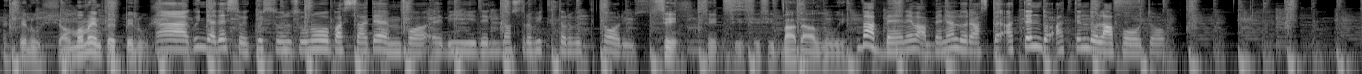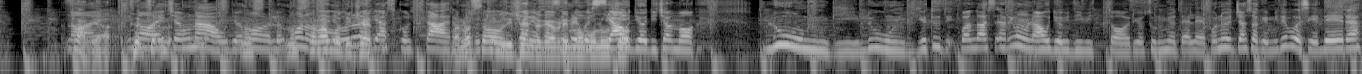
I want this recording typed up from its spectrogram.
È peluche. Al momento è peluche. Ah, quindi adesso è questo suo nuovo passatempo eh, di- del nostro Victor Victorious. Sì, sì, sì, sì, sì, bada a lui. Va bene, va bene. Allora aspe- attendo, attendo la foto. No, Flavia, eh, no, eh, c'è un audio. non mo non mo non stavamo dicendo- di ascoltarlo. Ma non perché stavamo Vittorio dicendo che avremmo questi voluto- audio, diciamo, lunghi, lunghi. Che tu ti- quando arriva un audio di Vittorio sul mio telefono, io già so che mi devo sedere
